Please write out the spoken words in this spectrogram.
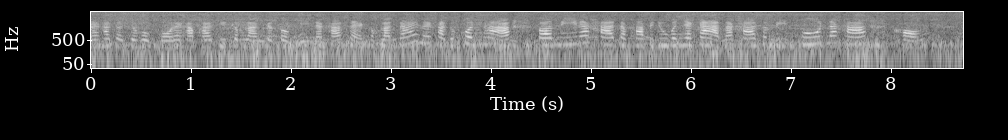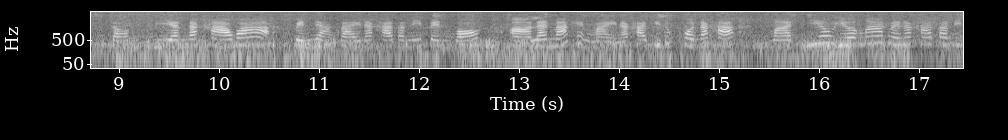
นะคะจนจะ6โมงนะคะพระอาทิตย์กำลังจะตกดินนะคะ แสงกำลังได้เลยค่ะทุกคนค่ะ ตอนนี้นะคะจะพาไปดูบรรยากาศนะคะสตรีทฟู้ดนะคะของ จอมเทียนนะคะว่าเป็นอย่างไรนะคะ ตอนนี้เป็นวอล์กแลนด์มาร์คแห่งใหม่นะคะ ที่ทุกคนนะคะมาเที่ยวเยอะมากเลยนะคะ ตอนนี้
